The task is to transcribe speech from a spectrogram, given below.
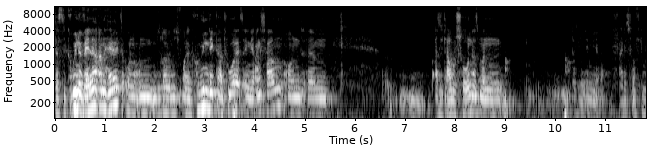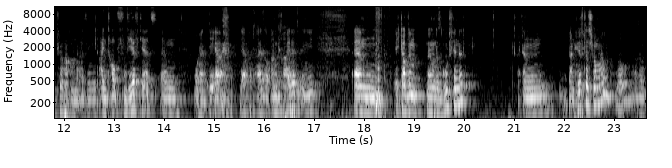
dass die grüne Welle anhält und, und die Leute nicht vor der grünen Diktatur jetzt irgendwie Angst haben. Und ähm, also ich glaube schon, dass man, dass man irgendwie auch Fridays for Future, was man da alles irgendwie in einen Topf wirft jetzt, ähm, oder der, der Partei so ankreidet irgendwie. Ähm, ich glaube, wenn, wenn man das gut findet, dann, dann hilft das schon mal. So. Also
